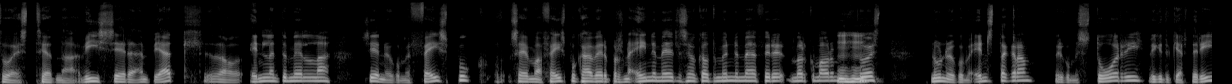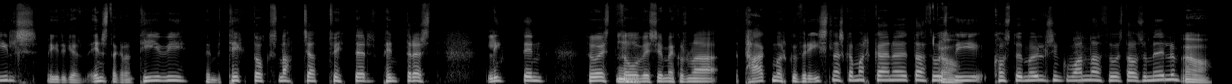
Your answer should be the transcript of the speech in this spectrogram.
þú veist, hérna, vísir eða MBL á innlendumiluna, síðan erum við komið Facebook segjum að Facebook hafi verið bara svona eini miðl sem við gáttum unni með fyrir mörgum árum, Mhm. þú veist núna erum við komið Instagram, við erum komið Story við getum gert Reels, við getum gert Instagram TV við erum með TikTok, Snapchat, Twitter Pinterest, LinkedIn þú veist, Mm. þó við séum eitthvað svona takmörku fyrir íslenska markaðinu þetta, þú veist, Já. í kostuðum auðlýsingum og annað, þú veist, á þessum miðlum Já,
